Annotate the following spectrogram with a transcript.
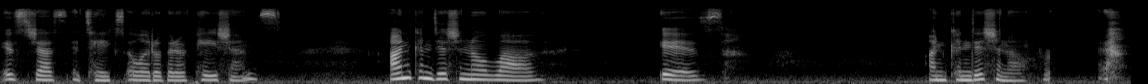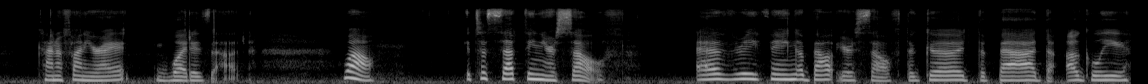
It's just, it takes a little bit of patience. Unconditional love is unconditional. kind of funny, right? What is that? Well, it's accepting yourself. Everything about yourself the good, the bad, the ugly.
